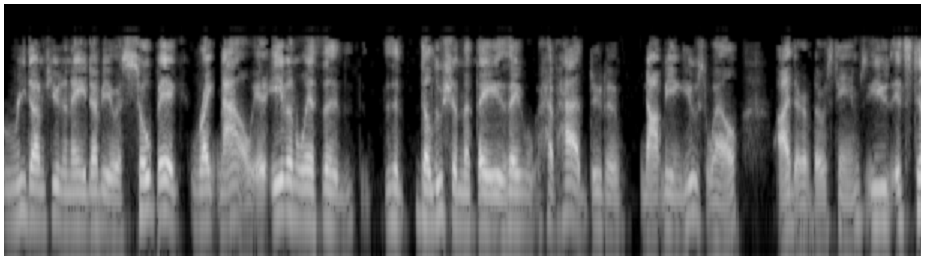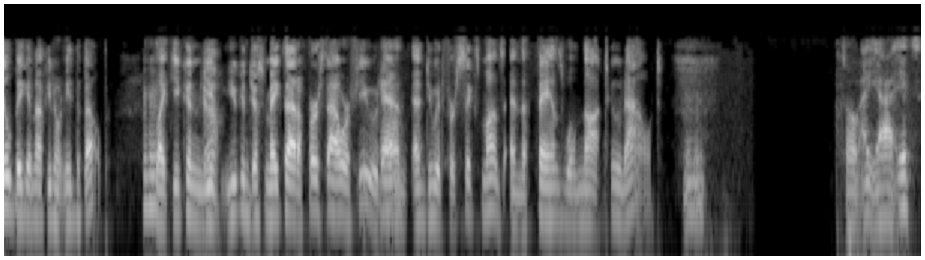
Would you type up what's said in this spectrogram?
redone feud in AEW is so big right now, even with the, the dilution that they, they have had due to not being used well, either of those teams, you, it's still big enough you don't need the belt. Mhm. Like you can, Yeah. you, you can just make that a first hour feud Yeah. and, and do it for six months and the fans will not tune out. hmm So I yeah, it's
